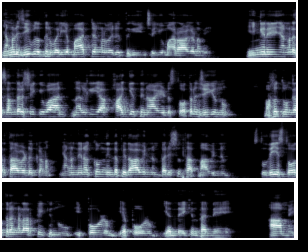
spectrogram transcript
ഞങ്ങളുടെ ജീവിതത്തിൽ വലിയ മാറ്റങ്ങൾ വരുത്തുകയും ചെയ്യുമാറാകണമേ. ഇങ്ങനെ ഞങ്ങളെ സന്ദർശിക്കുവാൻ നൽകിയ ഭാഗ്യത്തിനായിട്ട് സ്തോത്രം ചെയ്യുന്നു. മഹത്വം കർത്താവ് എടുക്കണം. ഞങ്ങൾ നിനക്കും നിന്റെ പിതാവിനും പരിശുദ്ധാത്മാവിനും സ്തുതി സ്തോത്രങ്ങൾ അർപ്പിക്കുന്നു. ഇപ്പോഴും എപ്പോഴും എന്നേക്കും തന്നെ. ആമേ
